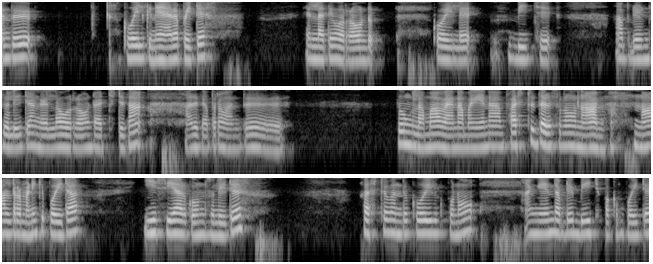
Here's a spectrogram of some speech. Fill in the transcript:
வந்து கோயிலுக்கு நேராக போயிட்டு எல்லாத்தையும் ஒரு ரவுண்டு கோயில் பீச்சு அப்படின்னு சொல்லிவிட்டு அங்கே எல்லாம் ஒரு ரவுண்டு அடிச்சுட்டு தான் அதுக்கப்புறம் வந்து தூங்கலாமா? வேணாமா? ஏன்னா ஃபஸ்ட்டு தரிசனம் நான் நாலரை மணிக்கு போயிட்டா ஈஸியாக இருக்கும்னு சொல்லிட்டு ஃபஸ்ட்டு வந்து கோயிலுக்கு போனோம். அங்கேருந்து அப்படியே பீச் பக்கம் போயிட்டு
